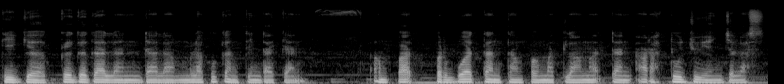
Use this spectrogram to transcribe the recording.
3. Kegagalan dalam melakukan tindakan 4. Perbuatan tanpa matlamat dan arah tuju yang jelas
